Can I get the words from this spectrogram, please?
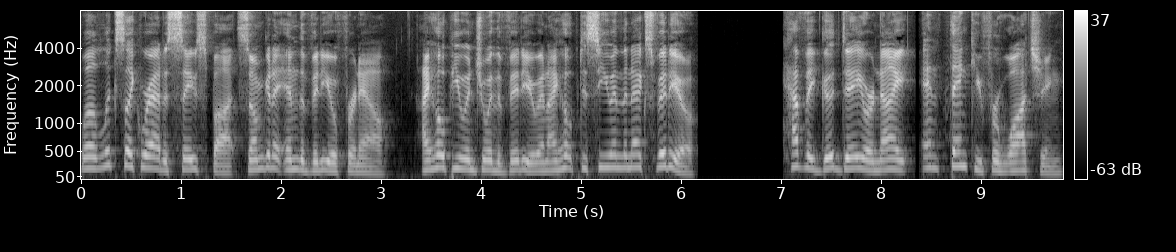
Well, it looks like we're at a safe spot, so I'm going to end the video for now. I hope you enjoy the video, and I hope to see you in the next video. Have a good day or night, and thank you for watching.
